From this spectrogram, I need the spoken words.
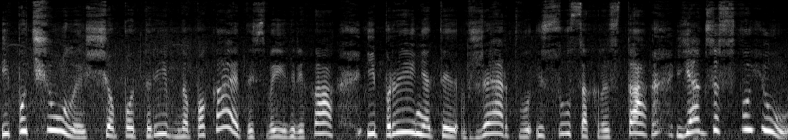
І почули, що потрібно покаяти в своїх гріхах і прийняти в жертву Ісуса Христа як за свою,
